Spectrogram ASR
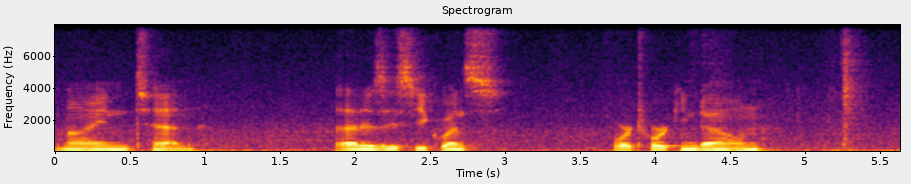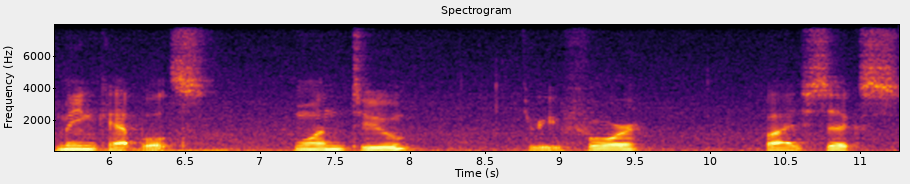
nine ten. That is a sequence for torquing down main cap bolts. One, two, three, four, five, six,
